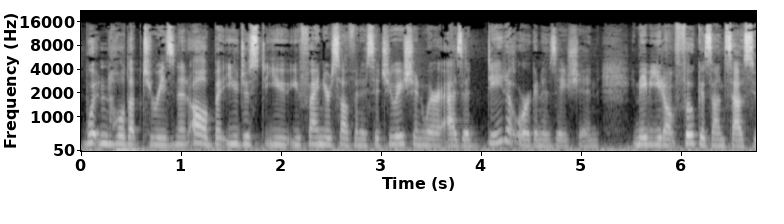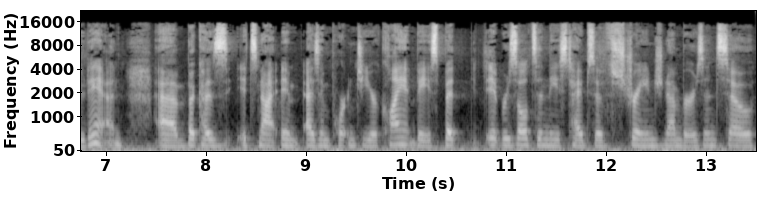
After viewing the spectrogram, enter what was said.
wouldn't hold up to reason at all. But you just you you find yourself in a situation where, as a data organization, maybe you don't focus on South Sudan uh, because it's not Im- as important to your client base, but it results in these types of strange numbers. And so,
